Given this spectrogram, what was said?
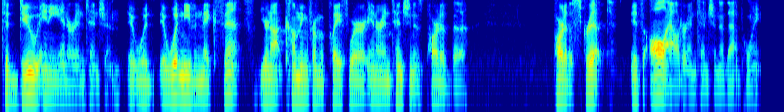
to do any inner intention. It would, it wouldn't even make sense. You're not coming from a place where inner intention is part of the part of the script. It's all outer intention at that point.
